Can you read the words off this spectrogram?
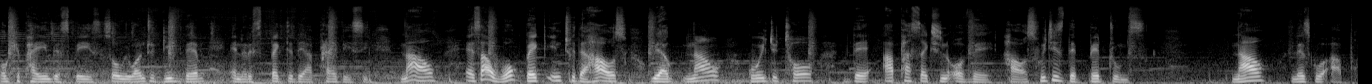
occupying the space. So we want to give them and respect their privacy. Now, as I walk back into the house, we are now going to tour the upper section of the house, which is the bedrooms. Now, let's go up.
